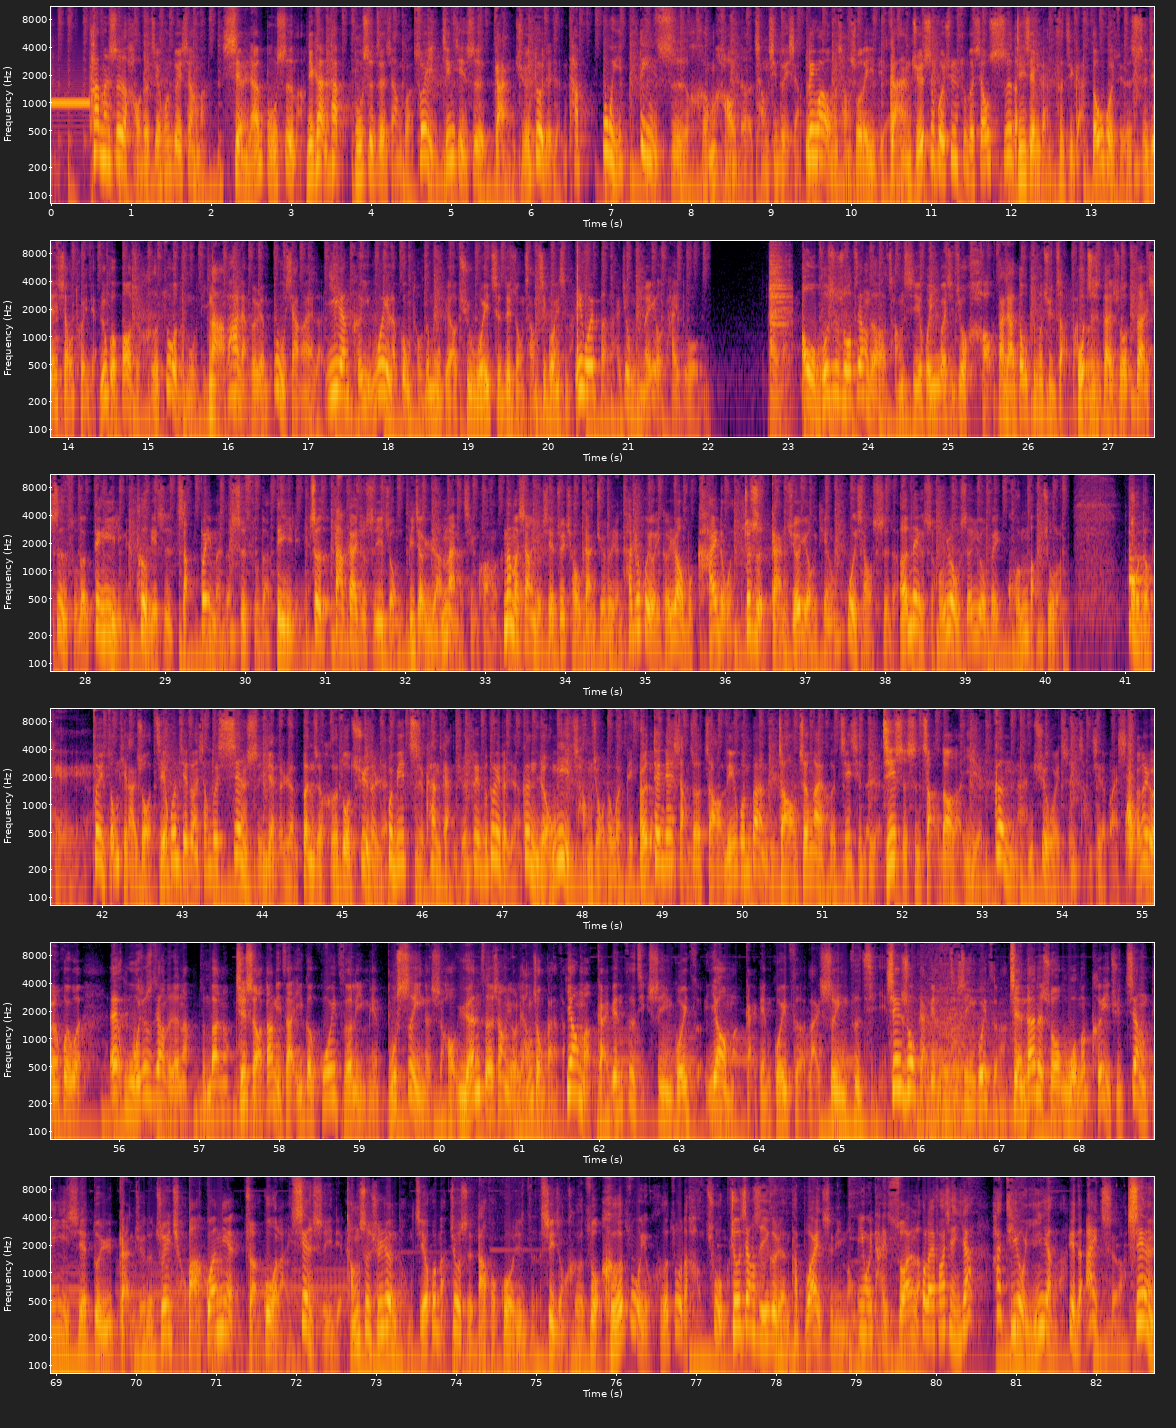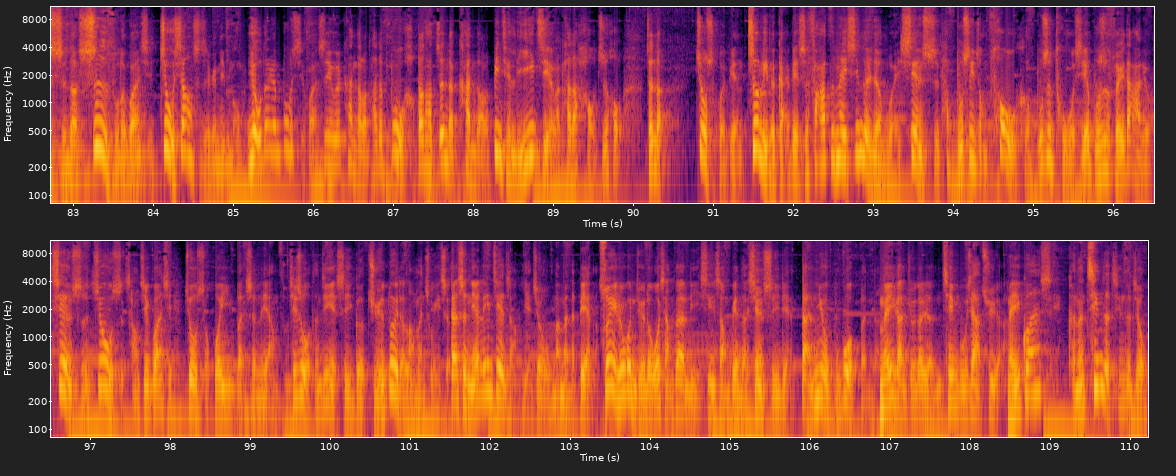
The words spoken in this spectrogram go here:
他们是好的结婚对象吗？显然不是嘛。你看，他不是正相关，所以仅仅是感觉对的人，他不一定是很好的长期对象。另外，我们常说的一点，感觉是会迅速的消失的，新鲜感、刺激感都会随着时间消退掉。如果抱着合作的目的，哪怕两个人不相爱了，依然可以为了共同的目标去维持这种长期关系嘛？因为本来就没有太多。爱嘛哦，我不是说这样的长期婚姻关系就好，大家都这么去找吧。我只是在说，在世俗的定义里面，特别是长辈们的世俗的定义里面，这大概就是一种比较圆满的情况了。那么像有些追求感觉的人，他就会有一个绕不开的问题，就是感觉有一天会消失的，而那个时候肉身又被捆绑住了。OK，所以总体来说，结婚阶段相对现实一点的人，奔着合作去的人，会比只看感觉对不对的人更容易长久的稳定。而天天想着找灵魂伴侣、找真爱和激情的人，即使是找到了，也更难去维持长期的关系。可能有人会问，哎，我就是这样的人呢，怎么办呢？其实啊，当你在一个规则里面不适应的时候，原则上有两种办法：要么改变自己适应规则，要么改变规则来适应自己。先说改变自己适应规则，简单的说，我们可以去降低一些对于感觉的追求，把。观念转过来，现实一点，尝试去认同结婚嘛，就是搭伙过日子，是一种合作。合作有合作的好处嘛，就像是一个人他不爱吃柠檬，因为太酸了，后来发现呀还挺有营养啊，变得爱吃了。现实的世俗的关系就像是这个柠檬，有的人不喜欢是因为看到了它的不好，当他真的看到了并且理解了它的好之后，真的。就是会变的。这里的改变是发自内心的认为，现实它不是一种凑合，不是妥协，不是随大流，现实就是长期关系，就是婚姻本身的样子。其实我曾经也是一个绝对的浪漫主义者，但是年龄渐长，也就慢慢的变了。所以如果你觉得我想在理性上变得现实一点，但拗不过本能，没感觉的人亲不下去啊，没关系，可能亲着亲着就。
